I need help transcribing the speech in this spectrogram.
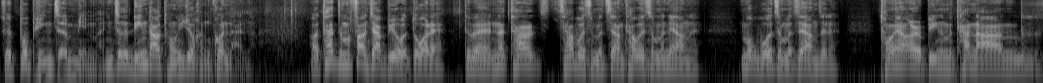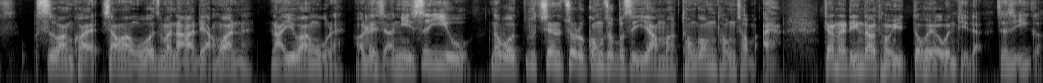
所以不平则鸣嘛，你这个领导统一就很困难了。哦，他怎么放假比我多呢？对不对？那他他为什么这样？他为什么那样呢？那么我怎么这样子呢？同样二兵，那么他拿四万块、三万五，我怎么拿两万呢？拿一万五呢？哦，类似啊，你是义务，那我现在做的工作不是一样吗？同工同酬嘛。哎呀，将来领导统一都会有问题的，这是一个。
